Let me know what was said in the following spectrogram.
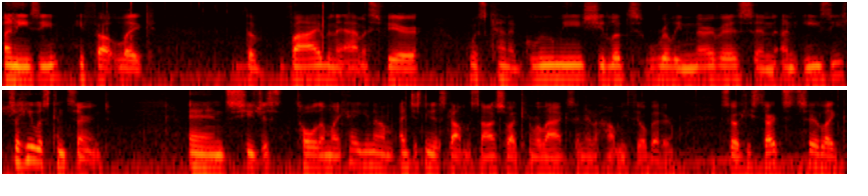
uneasy. He felt like the vibe and the atmosphere was kind of gloomy. She looked really nervous and uneasy. So he was concerned. And she just told him, like, hey, you know, I just need a scalp massage so I can relax and it'll help me feel better. So he starts to, like,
